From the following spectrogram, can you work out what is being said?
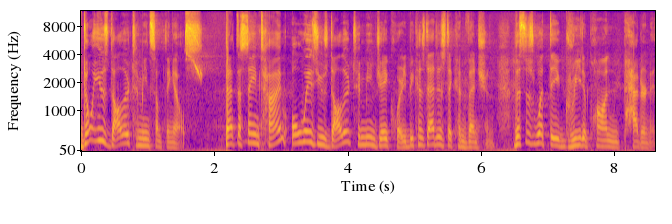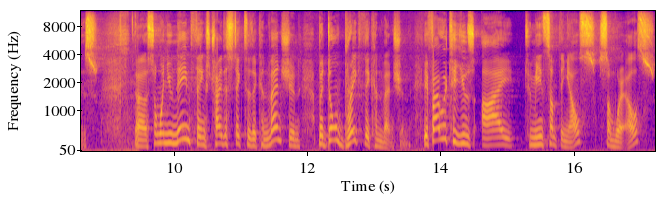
Don't use dollar to mean something else. But at the same time, always use dollar to mean jQuery because that is the convention. This is what the agreed upon pattern is. Uh, so when you name things, try to stick to the convention, but don't break the convention. If I were to use I to mean something else, somewhere else,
